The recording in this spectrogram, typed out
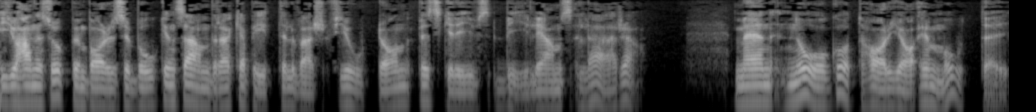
I Johannes uppenbarelsebokens andra kapitel, vers 14 beskrivs Bileams lära. Men något har jag emot dig,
